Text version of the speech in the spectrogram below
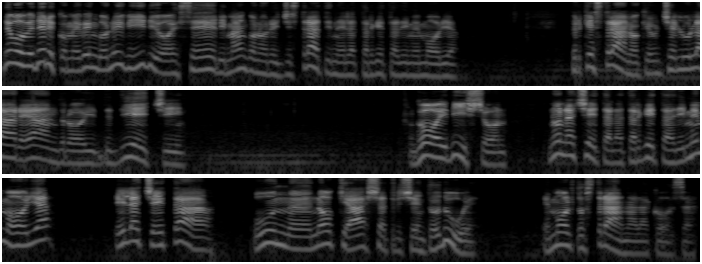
Devo vedere come vengono i video e se rimangono registrati nella targhetta di memoria. Perché è strano che un cellulare android 10 go edition non accetta la targhetta di memoria e l'accetta un nokia asha 302 è molto strana la cosa.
